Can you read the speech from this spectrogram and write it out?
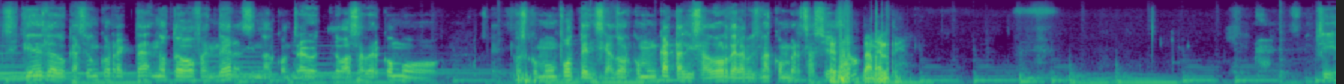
si tienes la educación correcta, no te va a ofender, sino al contrario, lo vas a ver como, pues como un potenciador, como un catalizador de la misma conversación. Exactamente. Sí,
